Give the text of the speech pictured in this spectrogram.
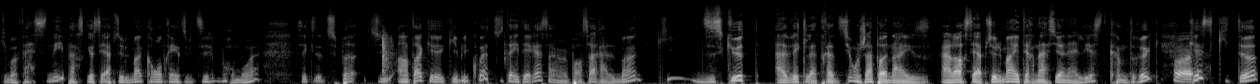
qui m'a fasciné parce que c'est absolument contre-intuitif pour moi. C'est que tu, en tant que Québécois, tu t'intéresses à un penseur allemand qui discute avec la tradition japonaise. Alors, c'est absolument internationaliste comme truc. Qu'est-ce qui t'a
